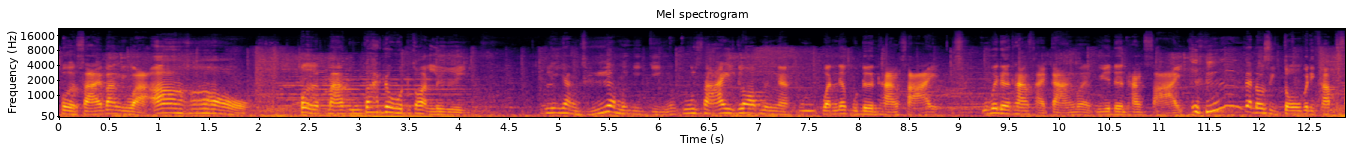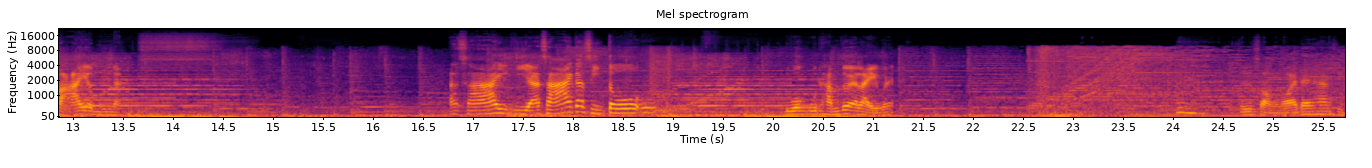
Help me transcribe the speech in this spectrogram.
เปิดซ้ายบ้างดีกว่า อ้าว เปิดมากูก็โดนก่อนเลย หรือยังเชื่อมึงจริงๆ กูซ้ายอีกรอบนึงอะกูวันเนี้ยกูเดินทางซ้าย กูไม่เดินทางสายกลางด้วยกูจะเดินทางซ้ายอื้อหือกระโดดสิงโตไปดิครับซ้ายอะมึงอะอะซ้ายอีกทีอะซ้ายก็สิงโตดวงกูทำด้วยอะไรวะเนี่ยซื้อสองร้อยได้ห้าสิบ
